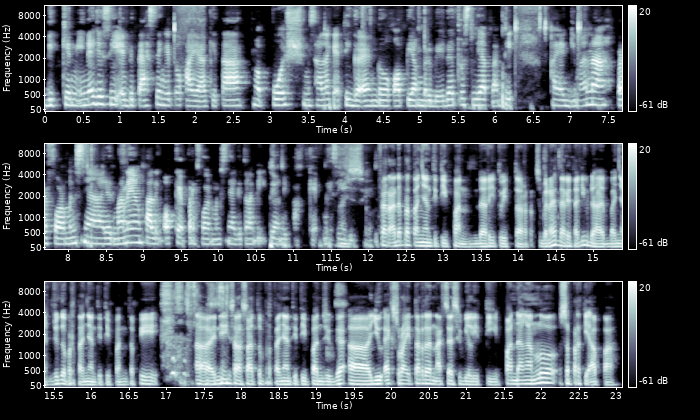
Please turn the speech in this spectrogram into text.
bikin ini aja sih A/B testing itu kayak kita nge-push misalnya kayak tiga angle kopi yang berbeda terus lihat nanti kayak gimana performance-nya dan mana yang paling oke okay performance-nya gitu nanti itu yang dipakai biasanya gitu. Fer ada pertanyaan titipan dari Twitter. Sebenarnya dari tadi udah banyak juga pertanyaan titipan tapi uh, ini salah satu pertanyaan titipan juga uh, eh, UX writer dan accessibility. Pandangan lo seperti apa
